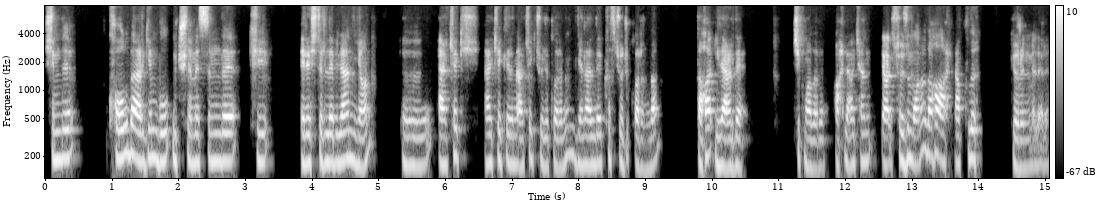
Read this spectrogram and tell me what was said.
Şimdi Kohlberg'in bu üçlemesindeki eleştirilebilen yan e, erkek erkeklerin erkek çocuklarının genelde kız çocuklarından daha ileride çıkmaları, ahlaken yani sözüm ona daha ahlaklı görünmeleri.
